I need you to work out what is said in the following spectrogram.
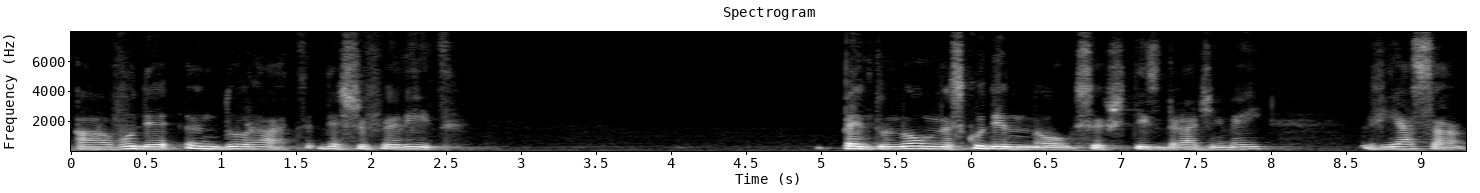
a avut de îndurat, de suferit, pentru un om născut din nou, să știți, dragii mei, viața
